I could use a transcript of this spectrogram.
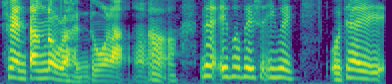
虽然 download 了很多了。哦哦，那 Apple Pay 是因为我在。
